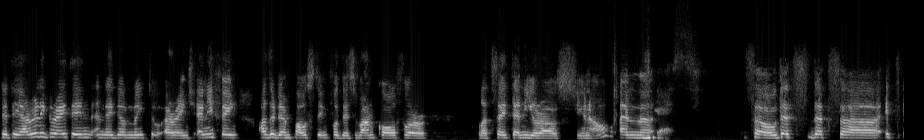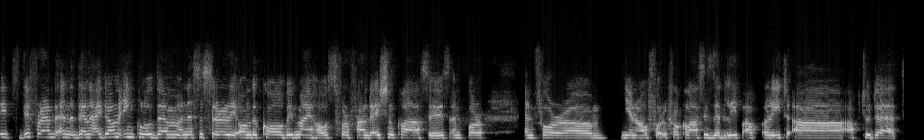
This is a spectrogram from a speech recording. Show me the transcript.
that they are really great in and they don't need to arrange anything other than posting for this one call for let's say 10 euros you know? And uh, yes. so that's that's uh, it's it's different. And then i don't include them necessarily on the call with my host for foundation classes and for and for um, you know for, for classes that lead up lead uh, up to that.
